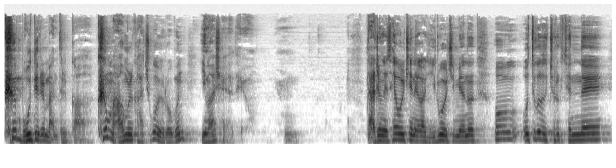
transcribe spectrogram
그 모델을 만들까. 그 마음을 가지고 여러분 임하셔야 돼요. 나중에 세월 지내가지고 이루어지면은, 어, 어떻게 저렇게 됐네?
